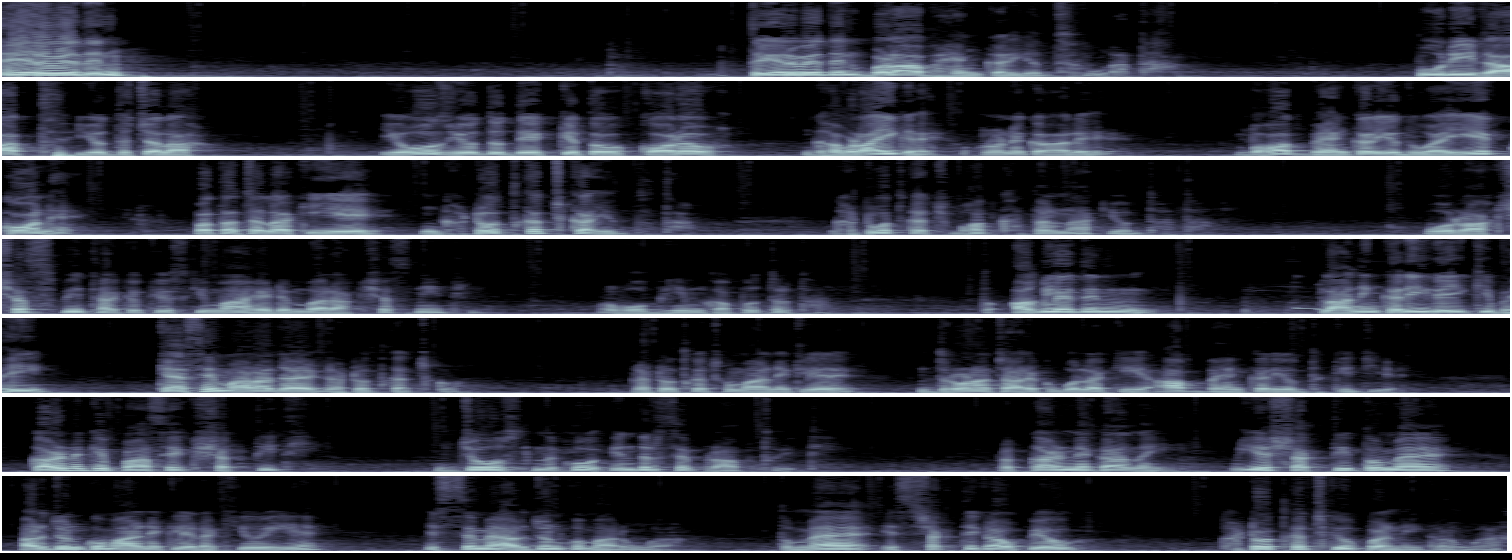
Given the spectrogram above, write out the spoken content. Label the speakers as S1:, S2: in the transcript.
S1: तेरहवें दिन तेरहवें दिन बड़ा भयंकर युद्ध हुआ था। पूरी रात युद्ध चला। योज युद्ध देख के तो कौरव घबरा ही गए। उन्होंने कहा, अरे, बहुत भयंकर युद्ध हुआ। ये कौन है? पता चला कि ये घटोत्कच का युद्ध था। घटोत्कच बहुत खतरनाक युद्ध था। वो राक्षस भी था, क्योंकि उसकी माँ हिडिम्बा राक्षस नहीं थी और वो भीम का पुत्र था। तो अगले दिन प्लानिंग करी गई कि भाई, कैसे मारा जाए घटोत्कच को? घटोत्कच को मारने के लिए द्रोणाचार्य को बोला कि आप भयंकर युद्ध कीजिए। कर्ण के पास एक शक्ति थी, जो उसको इंद्र से प्राप्त हुई थी। पर कर्ण का नहीं, ये शक्ति तो मैं अर्जुन को मारने के लिए रखी हुई है, इससे मैं अर्जुन को मारूँगा। तो मैं इस शक्ति का उपयोग घटोत्कच के ऊपर नहीं करूँगा।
